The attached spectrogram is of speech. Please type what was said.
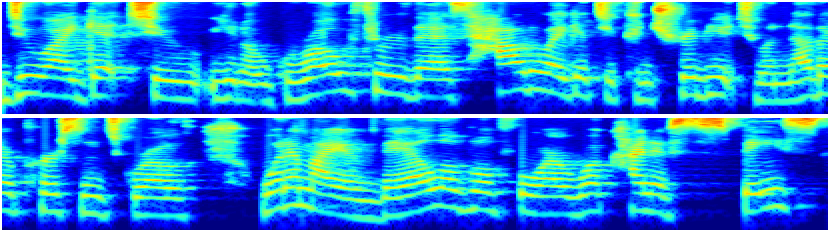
do i get to you know grow through this? How do i get to contribute to another person's growth? What am i available for? What kind of space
